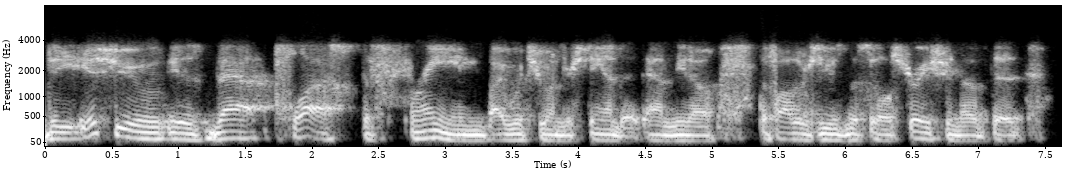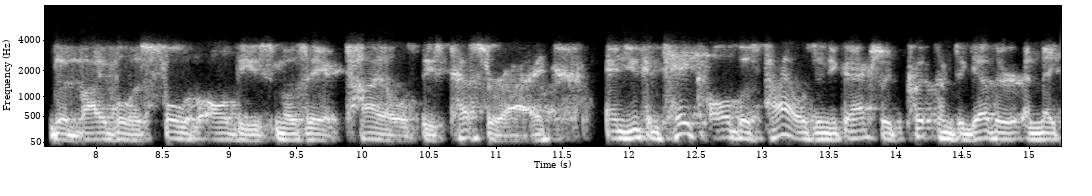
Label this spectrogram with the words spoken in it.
The issue is that plus the frame by which you understand it. And, you know, the fathers use this illustration of that the Bible is full of all these mosaic tiles, these tesserae, and you can take all those tiles and you can actually put them together and make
